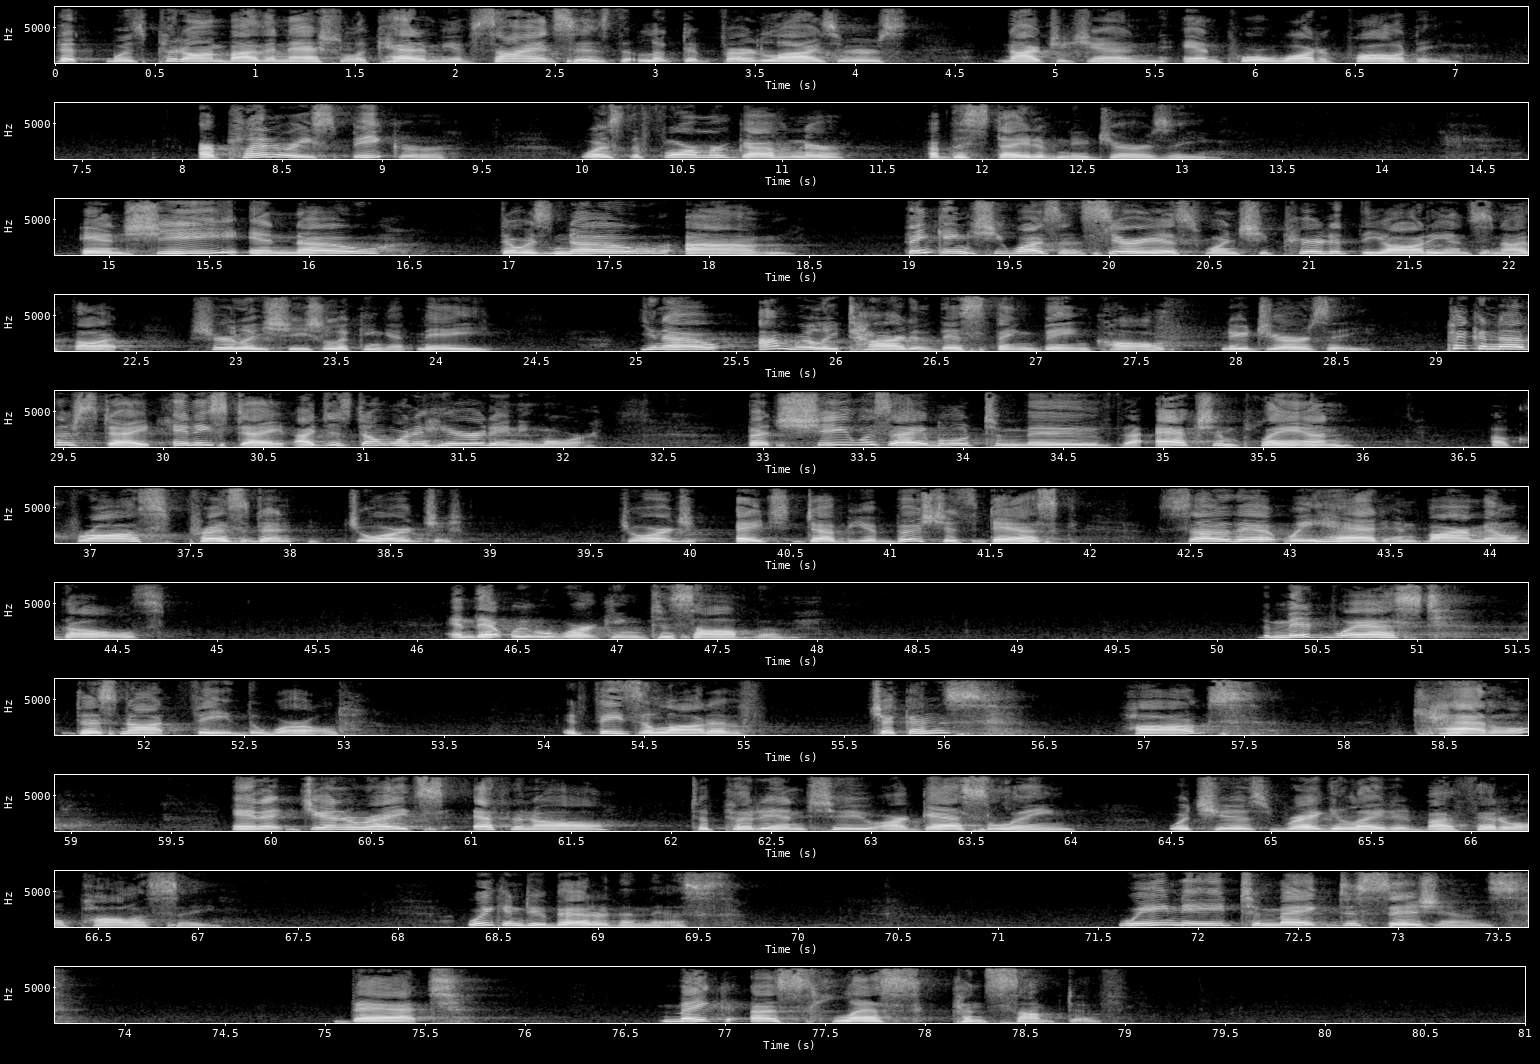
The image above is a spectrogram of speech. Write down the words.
that was put on by the National Academy of Sciences that looked at fertilizers, nitrogen, and poor water quality. Our plenary speaker was the former governor of the state of New Jersey. And she, in no there was no um, thinking she wasn't serious when she peered at the audience, and I thought, surely she's looking at me. You know, I'm really tired of this thing being called New Jersey. Pick another state, any state. I just don't want to hear it anymore. But she was able to move the action plan across President George, George H.W. Bush's desk so that we had environmental goals and that we were working to solve them. The Midwest does not feed the world. It feeds a lot of chickens, hogs, cattle, and it generates ethanol to put into our gasoline, which is regulated by federal policy. We can do better than this. We need to make decisions that make us less consumptive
